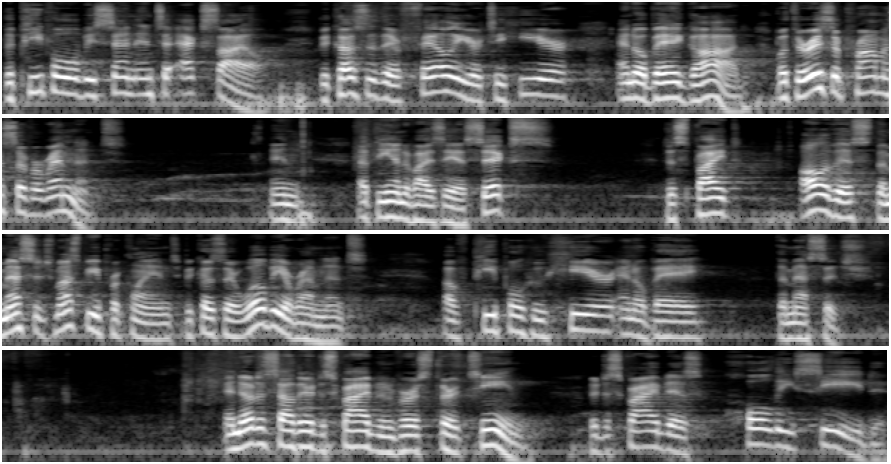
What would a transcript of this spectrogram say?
The people will be sent into exile because of their failure to hear and obey God. But there is a promise of a remnant. And at the end of Isaiah 6, despite all of this, the message must be proclaimed because there will be a remnant of people who hear and obey the message. And notice how they're described in verse 13. They're described as holy seed.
